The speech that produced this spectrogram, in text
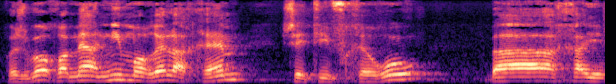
הקדוש ברוך הוא אומר, אני מורה לכם שתבחרו בחיים.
